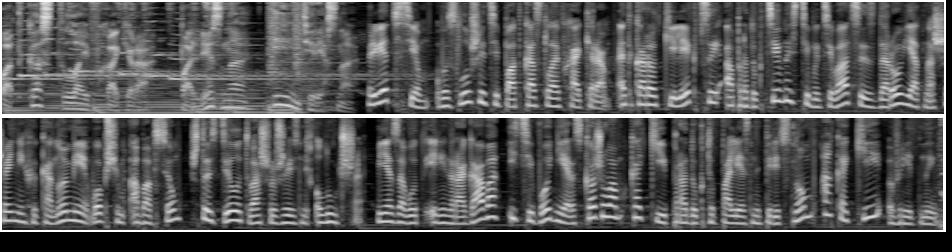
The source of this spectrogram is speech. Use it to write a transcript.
Подкаст лайфхакера. Полезно и интересно. Привет всем! Вы слушаете подкаст лайфхакера. Это короткие лекции о продуктивности, мотивации, здоровье, отношениях, экономии, в общем, обо всем, что сделает вашу жизнь лучше. Меня зовут Ирина Рогава, и сегодня я расскажу вам, какие продукты полезны перед сном, а какие вредны.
